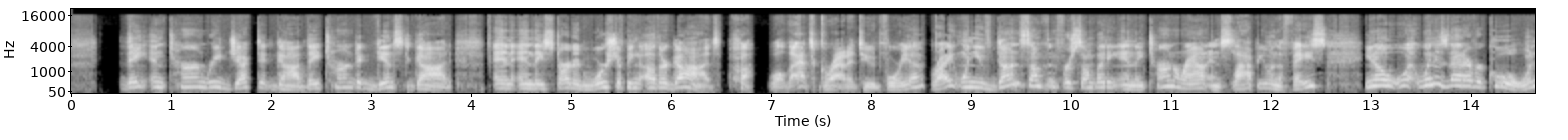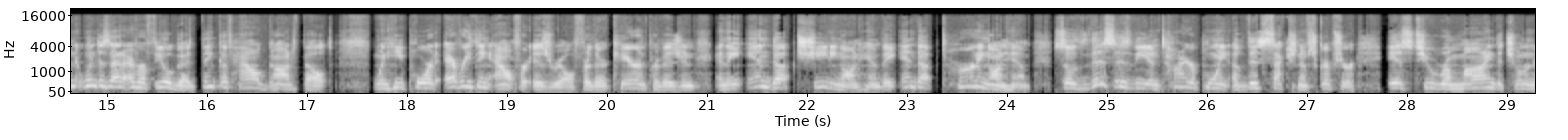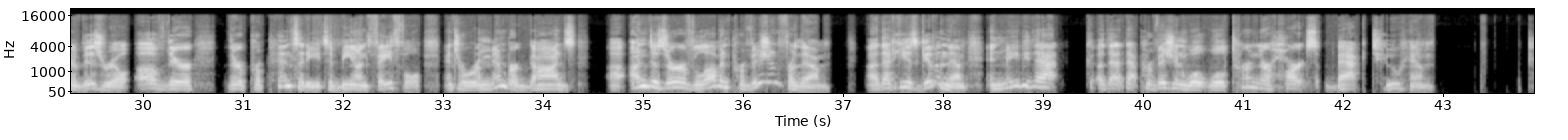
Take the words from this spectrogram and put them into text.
they in turn rejected God. They turned against God and, and they started worshiping other gods. Huh, well, that's gratitude for you, right? When you've done something for somebody and they turn around and slap you in the face, you know, wh- when is that ever cool? When, when does that ever feel good? Think of how God felt when he poured everything out for Israel for their care and provision, and they end up cheating on him. They end up turning on him. So this is the entire point of this section of scripture is to remind the children of Israel of their, their propensity to be unfaithful and to remember God's uh, undeserved love and provision for them uh, that He has given them, and maybe that that that provision will will turn their hearts back to Him.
